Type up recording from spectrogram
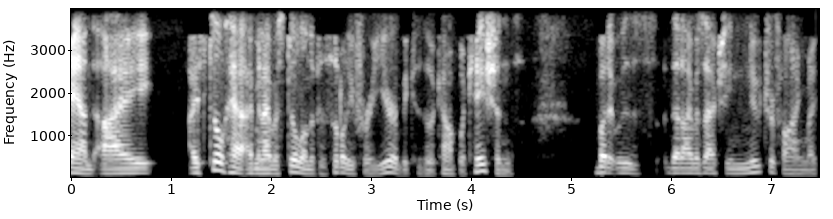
And I, I still had, I mean, I was still in the facility for a year because of the complications but it was that I was actually nutrifying my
